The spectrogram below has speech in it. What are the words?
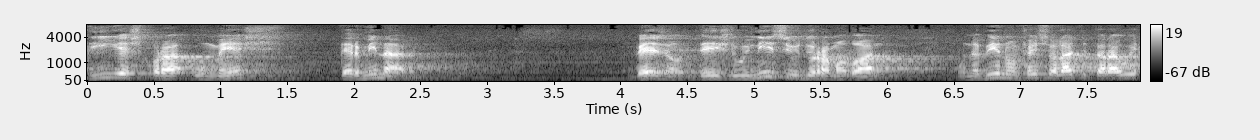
dias para o mês terminar. Vejam, desde o início do Ramadã, o Nabi não fez salat tarawih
